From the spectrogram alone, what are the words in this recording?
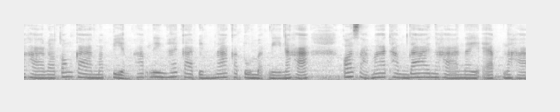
นะคะ เราต้องการมาเปลี่ยนภาพนิ่งให้กลายเป็นหน้าการ์ตูนแบบนี้นะคะ ก็สามารถทำได้นะคะในแอปนะคะ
